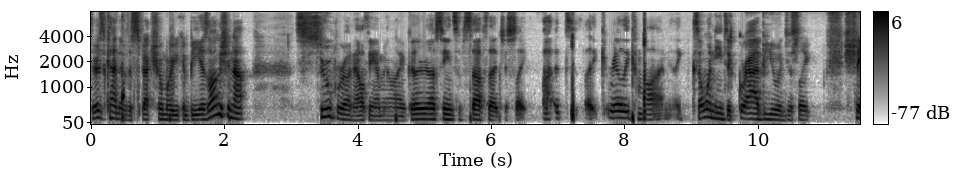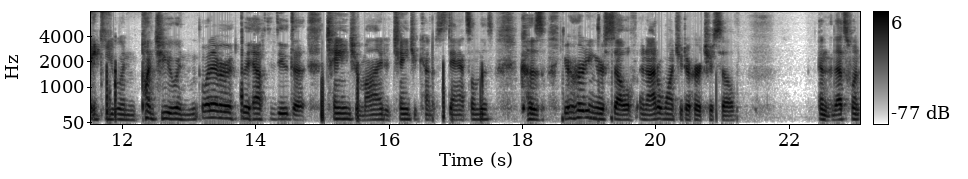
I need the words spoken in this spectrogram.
there's kind of a spectrum where you can be as long as you're not super unhealthy. I mean, like I've seen some stuff that just like what? Like really, come on! Like someone needs to grab you and just like shake you and punch you and whatever they have to do to change your mind or change your kind of stance on this because you're hurting yourself and I don't want you to hurt yourself. And that's when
